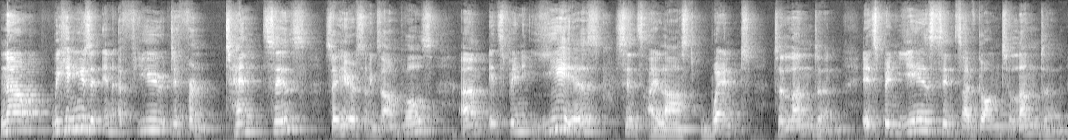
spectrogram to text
Now, we can use it in a few different tenses. So here are some examples. Um, it's been years since I last went to London. It's been years since I've gone to London.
